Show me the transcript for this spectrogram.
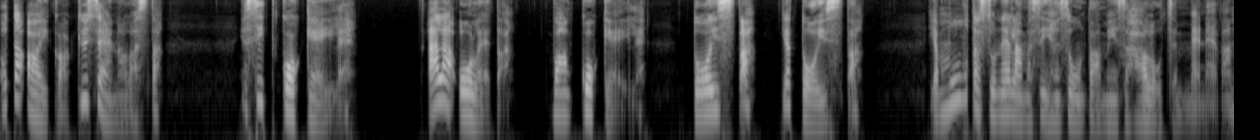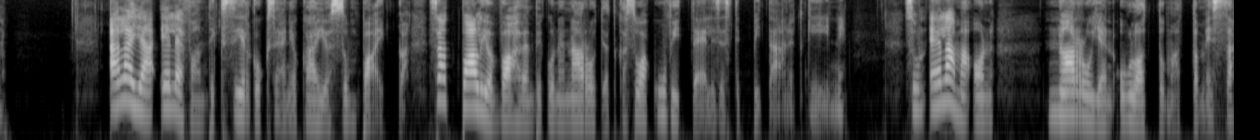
ota aikaa, kyseenalaista ja sit kokeile. Älä oleta, vaan kokeile. Toista ja toista. Ja muuta sun elämä siihen suuntaan, mihin sä haluat sen menevän. Älä jää elefantiksi sirkukseen, joka ei ole sun paikka. Sä oot paljon vahvempi kuin ne narut, jotka sua kuvitteellisesti pitää nyt kiinni. Sun elämä on narujen ulottumattomissa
